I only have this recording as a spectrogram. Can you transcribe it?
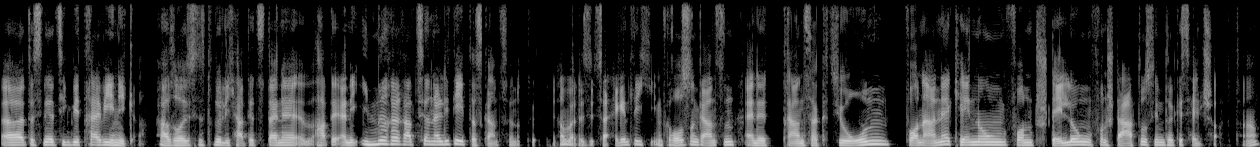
Äh, das sind jetzt irgendwie drei weniger. Also es ist natürlich, hat jetzt eine, hatte eine innere Rationalität, das Ganze natürlich. Ja, weil das ist eigentlich im Großen und Ganzen eine Transaktion von Anerkennung, von Stellung, von Status in der Gesellschaft. Ja.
